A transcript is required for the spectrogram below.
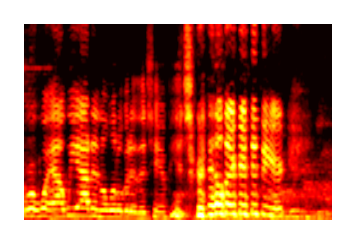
We're, we uh, we add in a little bit of the champion trailer in here. All your lives,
